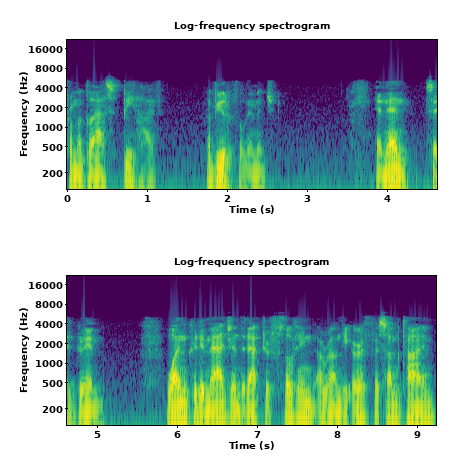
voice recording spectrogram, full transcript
from a glass beehive, a beautiful image. And then, said Grimm, one could imagine that after floating around the earth for some time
